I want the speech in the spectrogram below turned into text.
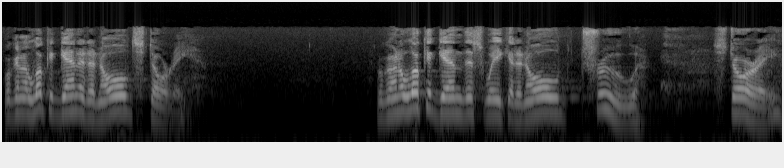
We're going to look again at an old story. We're going to look again this week at an old, true story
